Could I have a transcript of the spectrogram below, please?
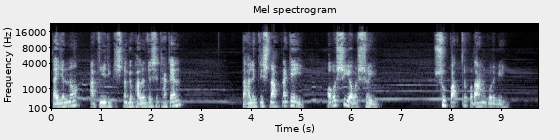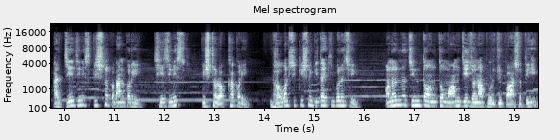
তাই জন্য আপনি যদি কৃষ্ণকে ভালোবেসে থাকেন, তাহলে কৃষ্ণ আপনাকেই অবশ্যই অবশ্যই সুপাত্র প্রদান করবে। আর যে জিনিস কৃষ্ণ প্রদান করে, সে জিনিস কৃষ্ণ রক্ষা করে। ভগবান শ্রীকৃষ্ণ গীতায় কি বলেছে? অনন্য চিন্ত অন্ত মাম যে জনা পর্যু পাশতি।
